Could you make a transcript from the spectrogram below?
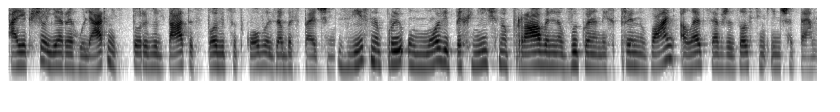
А якщо є регулярність, то результати 100% забезпечені. Звісно, при умові технічно правильно виконаних тренувань, але це вже зовсім інша тема.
